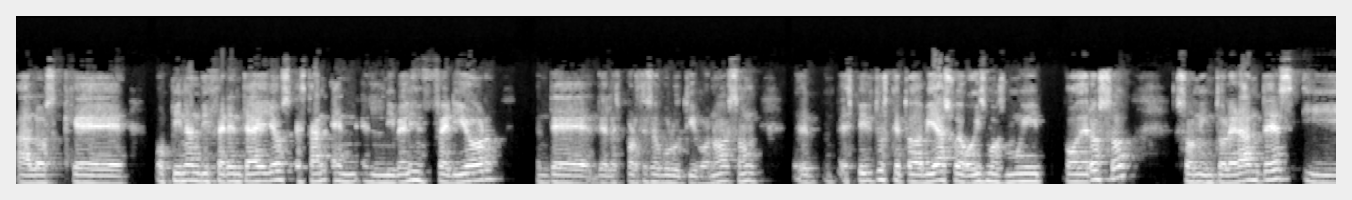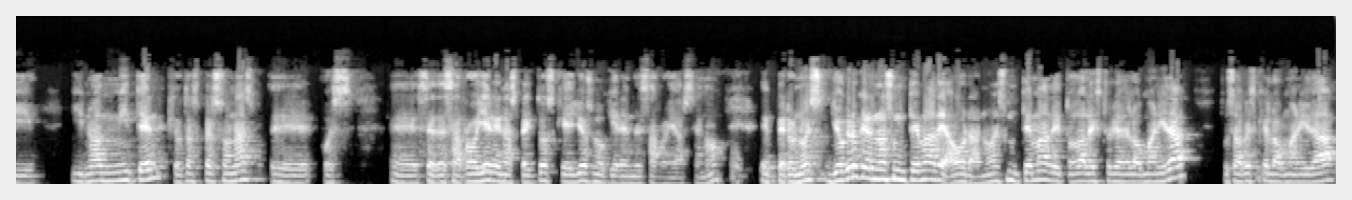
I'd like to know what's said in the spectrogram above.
a los que opinan diferente a ellos están en el nivel inferior del proceso evolutivo, ¿no? Son eh, espíritus que todavía su egoísmo es muy poderoso, son intolerantes y, no admiten que otras personas eh, pues eh, se desarrollen en aspectos que ellos no quieren desarrollarse, ¿no? pero no es, yo creo que no es un tema de ahora, ¿no? Es un tema de toda la historia de la humanidad. Tú sabes que en la humanidad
